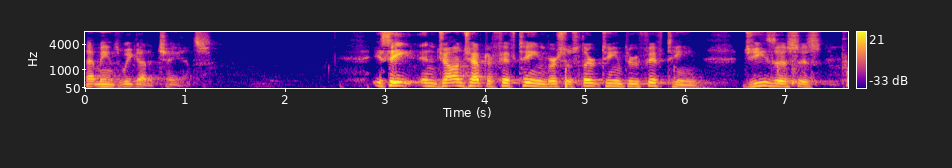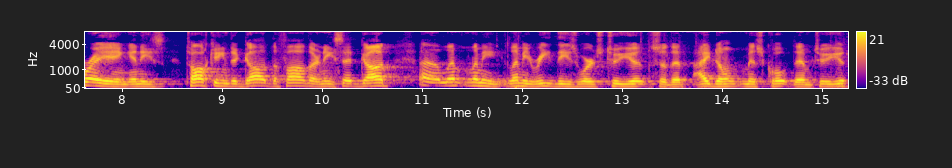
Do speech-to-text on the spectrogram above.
That means we got a chance. You see, in John chapter 15, verses 13 through 15, Jesus is praying and he's talking to God the Father, and he said, God, uh, let, let, me, let me read these words to you so that I don't misquote them to you.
